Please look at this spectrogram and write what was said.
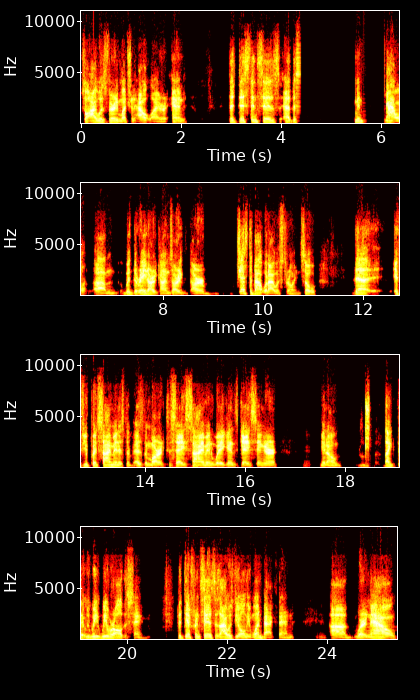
So I was very much an outlier, and the distances at the now um, with the radar guns are are just about what I was throwing. So the if you put Simon as the as the mark to say Simon Wiggins, Gaysinger, you know, like that we we were all the same. The difference is is I was the only one back then, uh, where now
